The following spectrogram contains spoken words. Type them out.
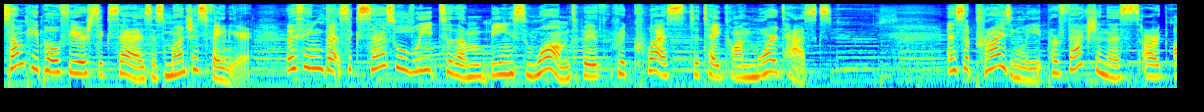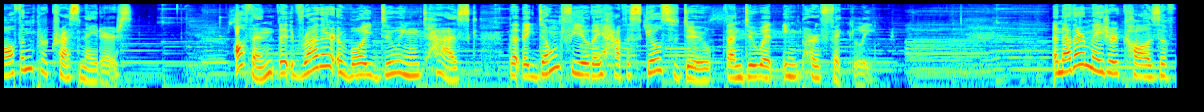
Some people fear success as much as failure. They think that success will lead to them being swamped with requests to take on more tasks. And surprisingly, perfectionists are often procrastinators. Often, they'd rather avoid doing tasks that they don't feel they have the skills to do than do it imperfectly. Another major cause of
